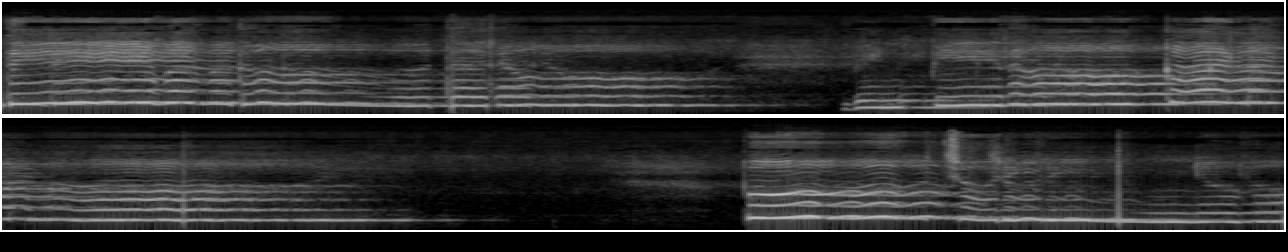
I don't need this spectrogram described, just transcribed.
ദേവദൂതരോ വെൺപിറാക്കളായി. പൂച്ചൊരിഞ്ഞവോ.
